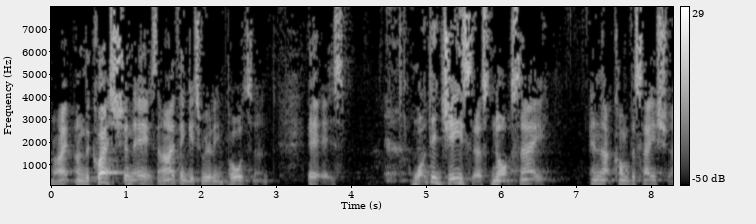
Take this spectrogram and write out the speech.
Right? And the question is, and I think it's really important, is, what did Jesus not say in that conversation?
